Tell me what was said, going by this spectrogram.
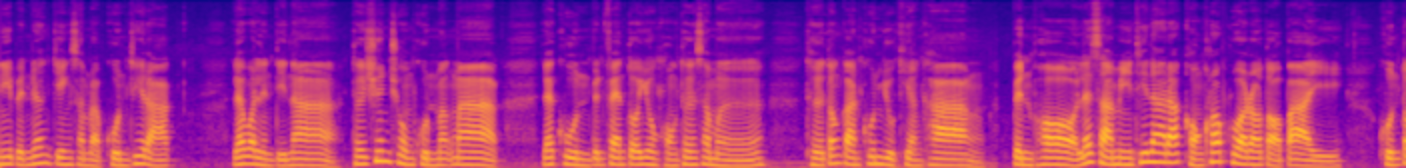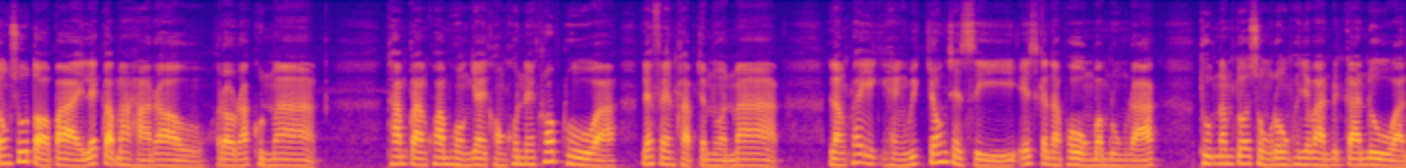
นี่เป็นเรื่องจริงสำหรับคุณที่รัก และวาเลนติน่าเธอชื่นชมคุณมากๆ และคุณเป็นแฟนตัวยงของเธอเสมอ เธอต้องการคุณอยู่เคียงข้าง เป็นพ่อและสามีที่น่ารักของครอบครัวเราต่อไป คุณต้องสู้ต่อไปและกลับมาหาเรา เรารักคุณมากท่ามกลางความห่วงใยของคนในครอบครัว และแฟนคลับจำนวนมาก หลังพระเอกแห่งวิกจ้องเจ็ดสีเอสกันตพงศ์บำรุงรัก ถูกนำตัวส่งโรงพยาบาลเป็นการด่วน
